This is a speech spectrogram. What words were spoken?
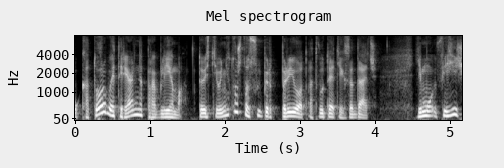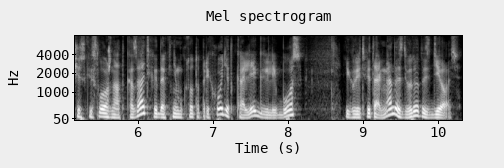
у которого это реально проблема. То есть его не то, что супер прет от вот этих задач, ему физически сложно отказать, когда к нему кто-то приходит, коллега или босс, и говорит, Виталий, надо вот это сделать.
